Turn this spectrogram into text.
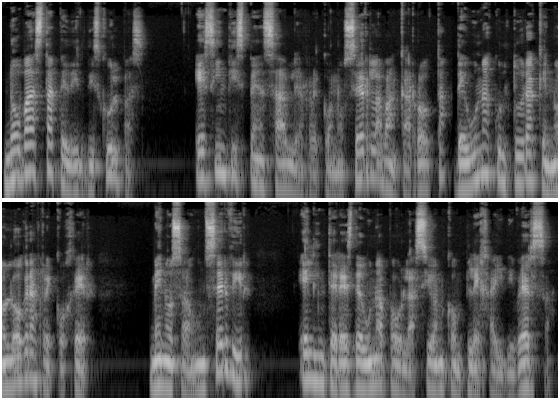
No basta pedir disculpas, es indispensable reconocer la bancarrota de una cultura que no logra recoger, menos aún servir, el interés de una población compleja y diversa,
